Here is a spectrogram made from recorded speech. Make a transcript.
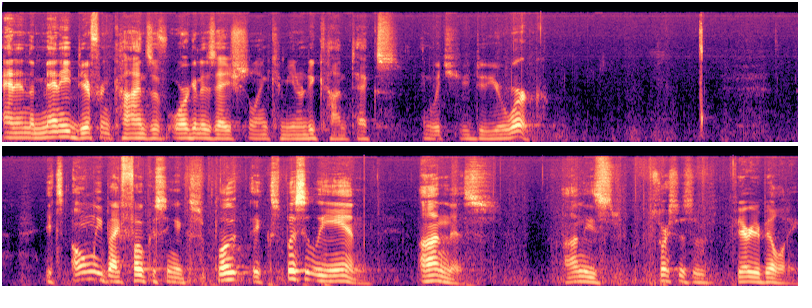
and in the many different kinds of organizational and community contexts in which you do your work. It's only by focusing explicitly in on this, on these sources of variability,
